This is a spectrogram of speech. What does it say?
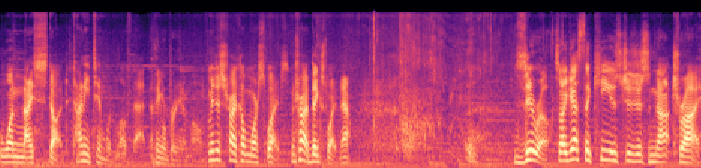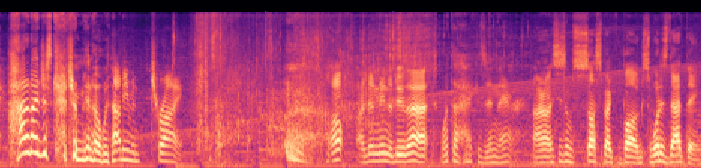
one nice stud. Tiny Tim would love that. I think we're bringing him home. Let me just try a couple more swipes. I'm try a big swipe now. Zero. So I guess the key is to just not try. How did I just catch a minnow without even trying? Oh, I didn't mean to do that. What the heck is in there? I don't know, I see some suspect bugs. What is that thing?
